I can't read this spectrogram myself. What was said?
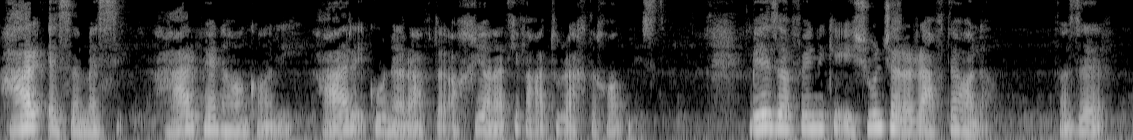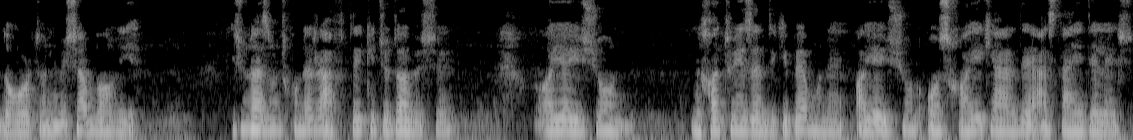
هر اسمسی هر پنهانکاری هر گونه رفته خیانت که فقط تو رخت خواب نیست. به اضافه اینه که ایشون چرا رفته حالا؟ تازه دو میشن باقیه. ایشون از اون خونه رفته که جدا بشه. آیا ایشون می‌خواد توی زندگی بمونه؟ آیا ایشون عذرخواهی کرده از ته دلش؟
